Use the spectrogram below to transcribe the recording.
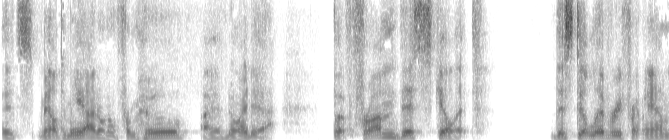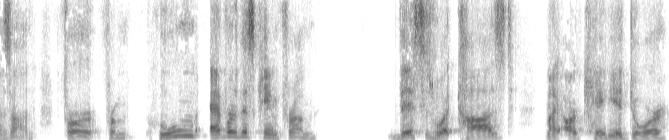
it's mailed to me. I don't know from who. I have no idea. But from this skillet, this delivery from Amazon, for from whomever this came from, this is what caused my Arcadia door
